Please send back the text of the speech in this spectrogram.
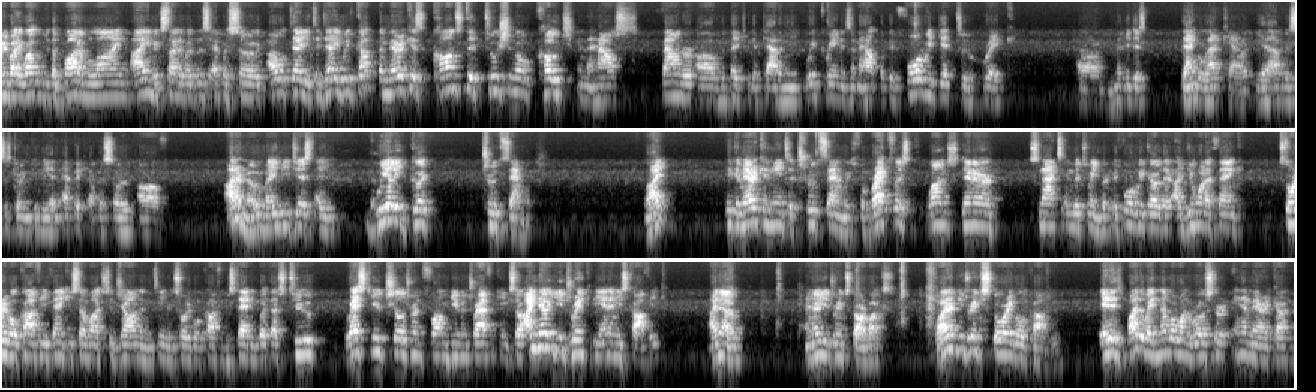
Everybody, welcome to the bottom line. I am excited about this episode. I will tell you today, we've got America's constitutional coach in the house, founder of the Patriot Academy. Rick Green is in the house. But before we get to Rick, um, maybe just dangle that carrot. Yeah, this is going to be an epic episode of, I don't know, maybe just a really good truth sandwich. Right? I think America needs a truth sandwich for breakfast, lunch, dinner, snacks in between. But before we go there, I do want to thank Storybowl Coffee. Thank you so much to John and the team at Storybowl Coffee for standing with us to rescue children from human trafficking. So I know you drink the enemy's coffee. I know. I know you drink Starbucks. Why don't you drink Storybowl Coffee? It is, by the way, number one roaster in America.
